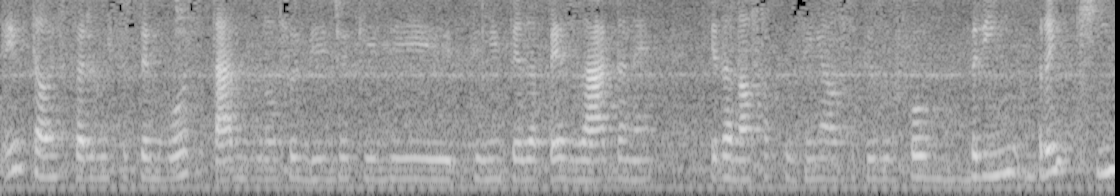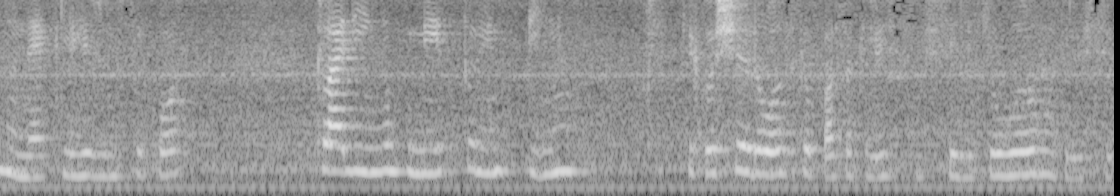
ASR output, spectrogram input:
Então, espero que vocês tenham gostado do nosso vídeo aqui de, de limpeza pesada, né? aqui da nossa cozinha, nosso piso ficou branquinho, né? Aquele rejunto ficou clarinho, bonito, limpinho. Ficou cheiroso, que eu passo aquele ali, que eu amo aquele cif,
